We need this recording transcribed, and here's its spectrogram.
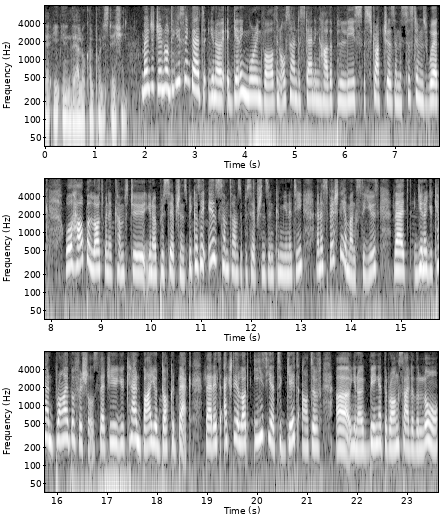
uh, in their local police station. Major General, do you think that you know getting more involved and also understanding how the police structures and the systems work will help a lot when it comes to you know perceptions? Because there is sometimes a perceptions in community and especially amongst the youth that you know you can bribe officials, that you you can buy your docket back, that it's actually a lot easier to get out of uh, you know being at the wrong side of the law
